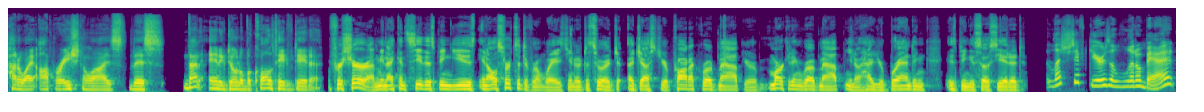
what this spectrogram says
how do I operationalize this not anecdotal, but qualitative data. For sure. I mean, I can see this being used in all sorts of different ways, you know, to sort of adjust your product roadmap, your marketing roadmap, you know, how your branding is being associated Let's shift gears a little bit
